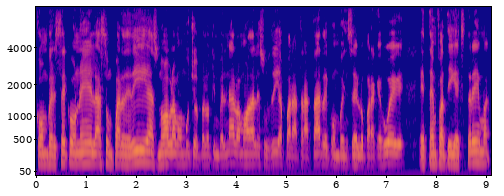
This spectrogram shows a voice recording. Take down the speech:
Conversé con él hace un par de días, no hablamos mucho de pelota invernal, vamos a darle sus días para tratar de convencerlo para que juegue. Está en fatiga extrema,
